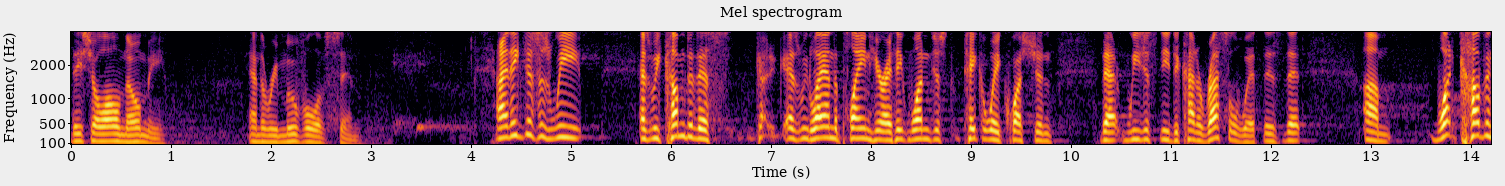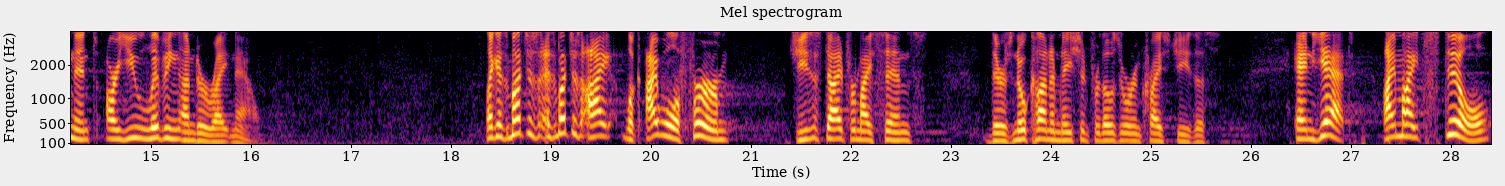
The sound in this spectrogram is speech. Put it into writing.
They shall all know me, and the removal of sin. And I think just as we, as we come to this, as we land the plane here, I think one just takeaway question that we just need to kind of wrestle with is that um, what covenant are you living under right now? Like as much as as much as I look, I will affirm Jesus died for my sins. There's no condemnation for those who are in Christ Jesus. And yet, I might still,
